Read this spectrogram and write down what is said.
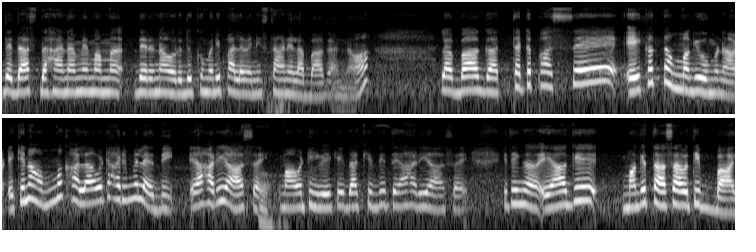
දෙදස් දහනමේ මම දෙරණ අවුරුදු කුමරි පළවෙනි ස්ථානය ලබා ගන්නවා. ලබා ගත්තට පස්සේ ඒකත් අම්මගේ උමනාවට. ඒ කියන්නේ අම්මා කලාවට හරිම ලැබි. එයා හරි ආසයි. මාව ටීවී එකේ දකිද්දිත් එයා හරි ආසයි. ඉතින් අ, එයාගේ මගේ ආසාව තිබ්බා.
